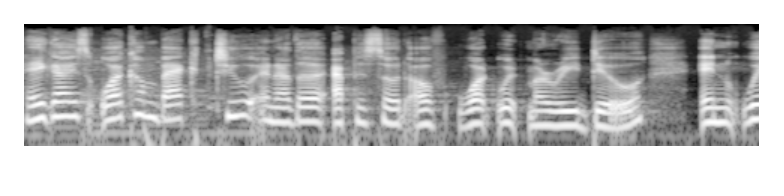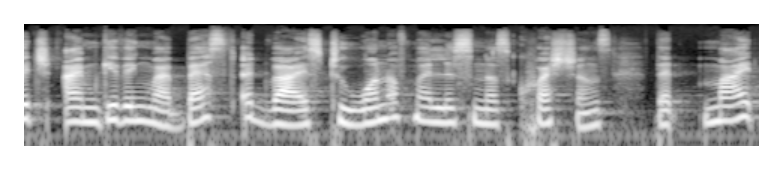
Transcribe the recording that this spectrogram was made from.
Hey guys, welcome back to another episode of What Would Marie Do, in which I'm giving my best advice to one of my listeners' questions that might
